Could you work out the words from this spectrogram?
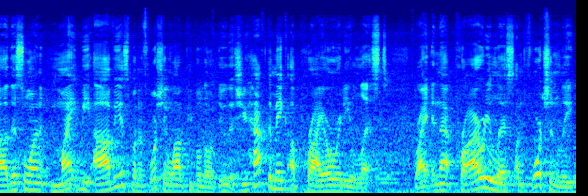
uh, this one might be obvious, but unfortunately, a lot of people don't do this. You have to make a priority list, right? And that priority list, unfortunately,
